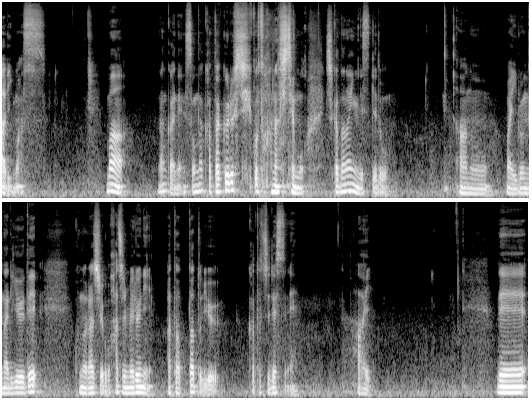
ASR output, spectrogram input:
あります。まあなんかねそんな堅苦しいこと話しても仕方ないんですけどあのまあいろんな理由でこのラジオを始めるにあたったという形ですねはいで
